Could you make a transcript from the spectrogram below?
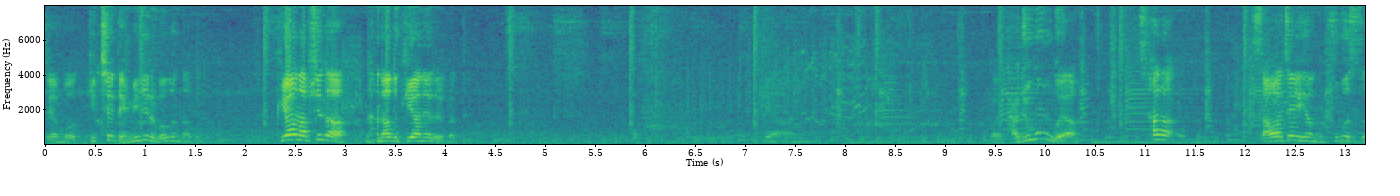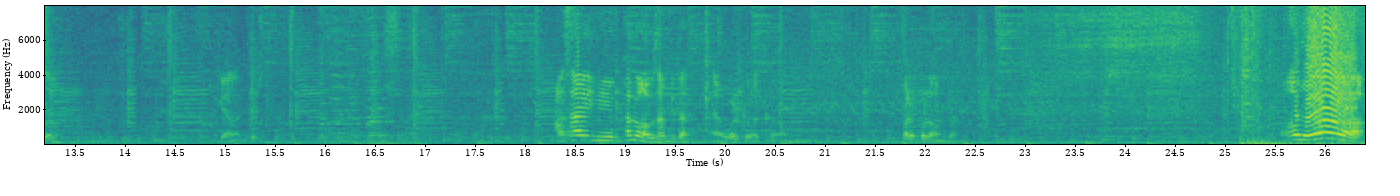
제가 뭐 기체 데미지를 먹었나 보다. 귀환합시다. 나, 나도 귀환해야 될 것 같아. 귀환. 다 죽은 거야. 살아, 사와제이 형 죽었어. 귀환할게. 아사이님 팔로 우 감사합니다. 아, 월크 웰컴. 팔로 팔로 감사합니다. 아 뭐야!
